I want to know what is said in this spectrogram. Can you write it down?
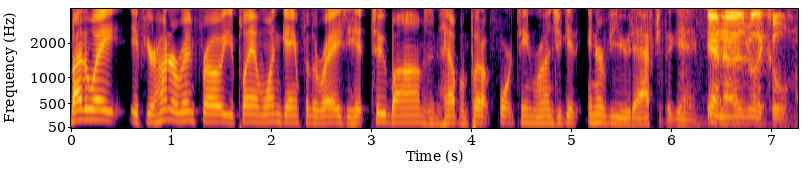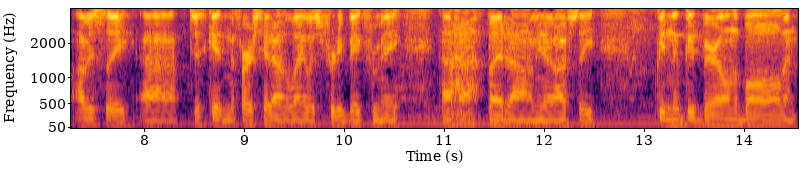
By the way, if you're Hunter Renfroe, you play in one game for the Rays, you hit two bombs and help him put up 14 runs, you get interviewed after the game. Yeah, no, it was really cool. Obviously, uh, just getting the first hit out of the way was pretty big for me. Uh, but um, you know, obviously, getting the good barrel on the ball and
